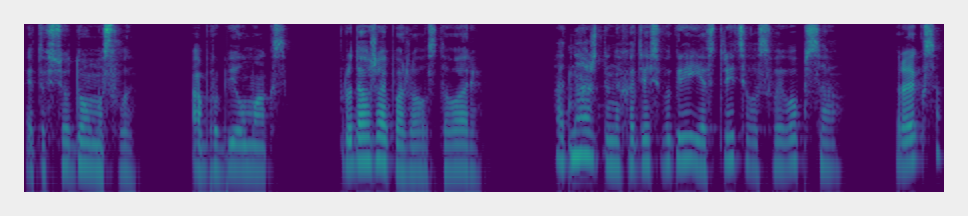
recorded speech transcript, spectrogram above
«Это все домыслы», – обрубил Макс. «Продолжай, пожалуйста, Варя». Однажды, находясь в игре, я встретила своего пса. Рекса?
